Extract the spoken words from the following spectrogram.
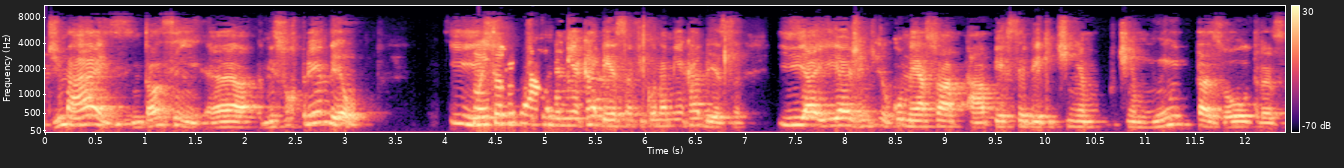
Demais. Então, assim, é, me surpreendeu. E Muito isso legal. ficou na minha cabeça, ficou na minha cabeça. E aí a gente, eu começo a, a perceber que tinha, tinha muitas outras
